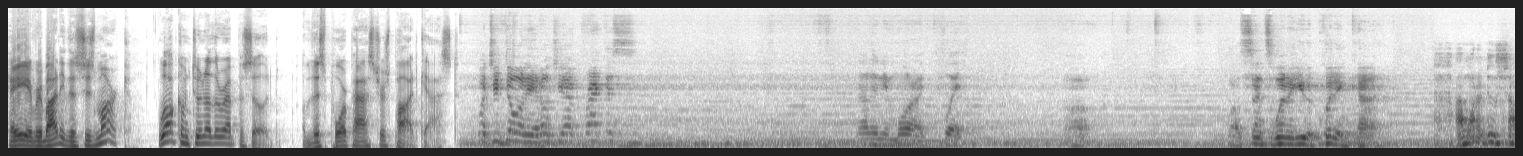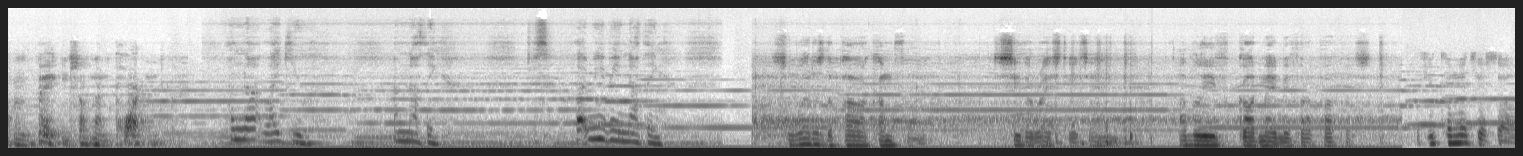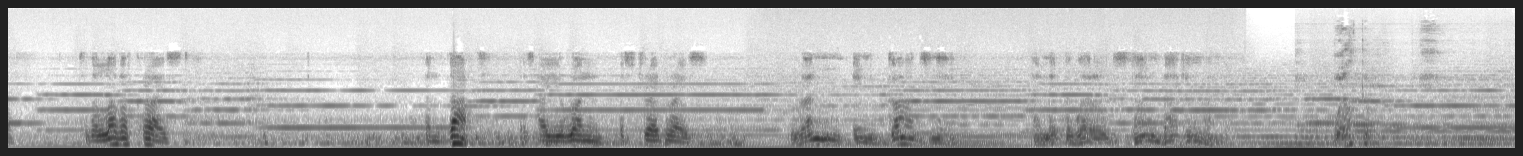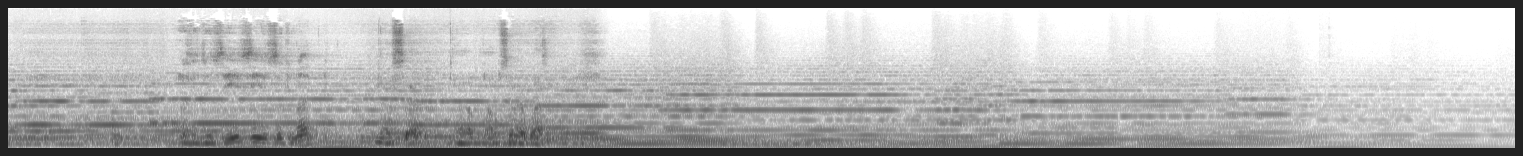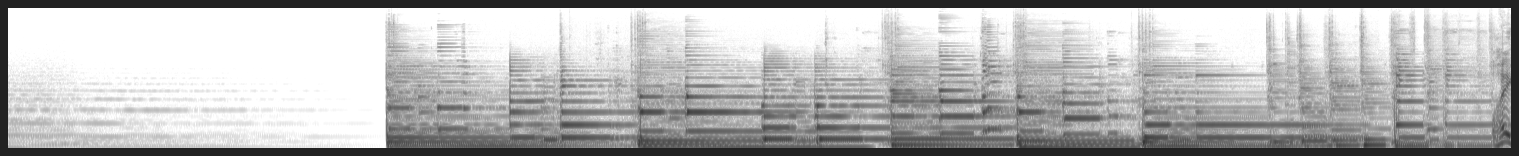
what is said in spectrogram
Hey, everybody, this is Mark. Welcome to another episode of this Poor Pastor's Podcast. What you doing here? Don't you have practice? Not anymore, I quit. Oh. Well, since when are you the quitting kind? I want to do something big and something important. I'm not like you. I'm nothing. Just let me be nothing. So where does the power come from to see the race to its end? I believe God made me for a purpose. If you commit yourself to the love of Christ, then that is how you run a straight race. Run in God's name and let the world stand back in wonder. Welcome. Was it as easy as it looked? No, sir. No, no, sir, it wasn't.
